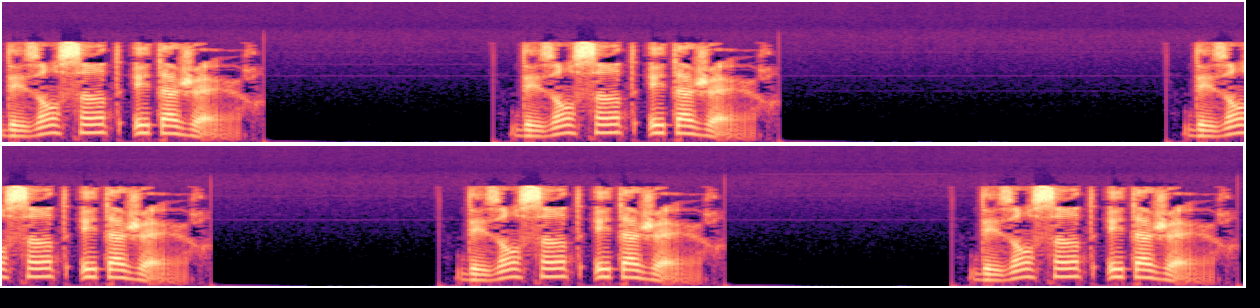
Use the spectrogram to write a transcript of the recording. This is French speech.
Des enceintes étagères. Des enceintes étagères. Des enceintes étagères. Des enceintes étagères. Des enceintes étagères.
